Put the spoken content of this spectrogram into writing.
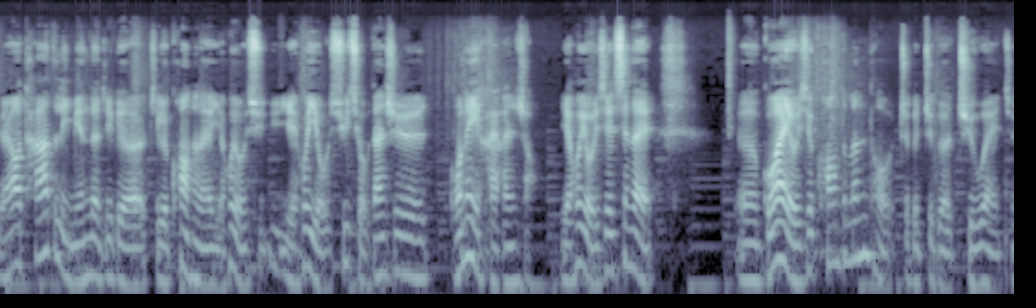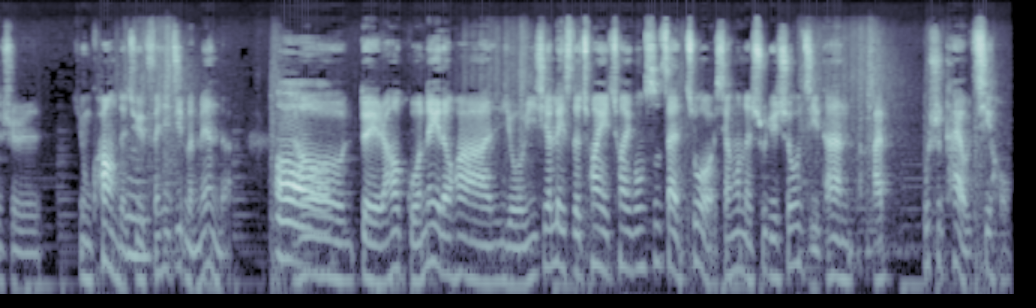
然后它这里面的这个这个 quant 呢也会有需也会有需求，但是国内还很少，也会有一些现在，呃，国外有一些 quantamental 这个这个职位，就是用 quant 去嗯分析基本面的。然哦，后对，然后国内的话有一些类似的创业创业公司在做相关的数据收集，但还不是太有气候。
